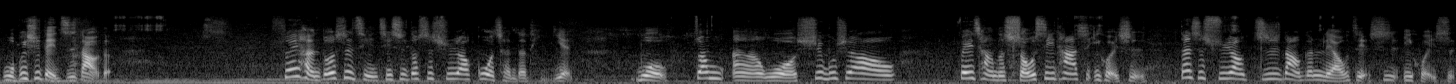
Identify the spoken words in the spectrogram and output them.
我必须得知道的。所以很多事情其实都是需要过程的体验。我装呃，我需不需要非常的熟悉它是一回事，但是需要知道跟了解是一回事。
